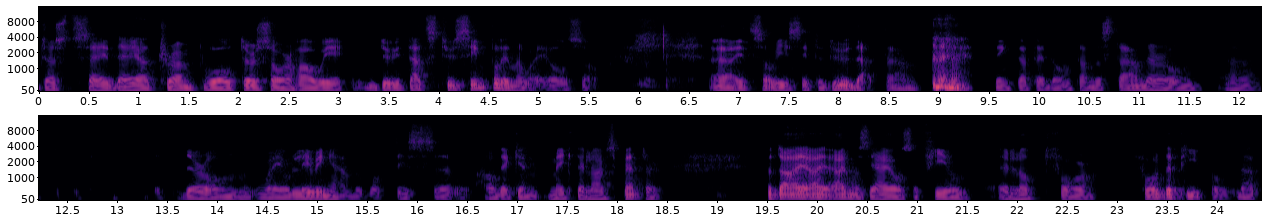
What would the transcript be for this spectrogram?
just say they are Trump voters or how we do it, that's too simple in a way, also. Uh, it's so easy to do that. Um, think that they don't understand their own uh, their own way of living and what is uh, how they can make their lives better. But I, I, I must say I also feel a lot for for the people that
